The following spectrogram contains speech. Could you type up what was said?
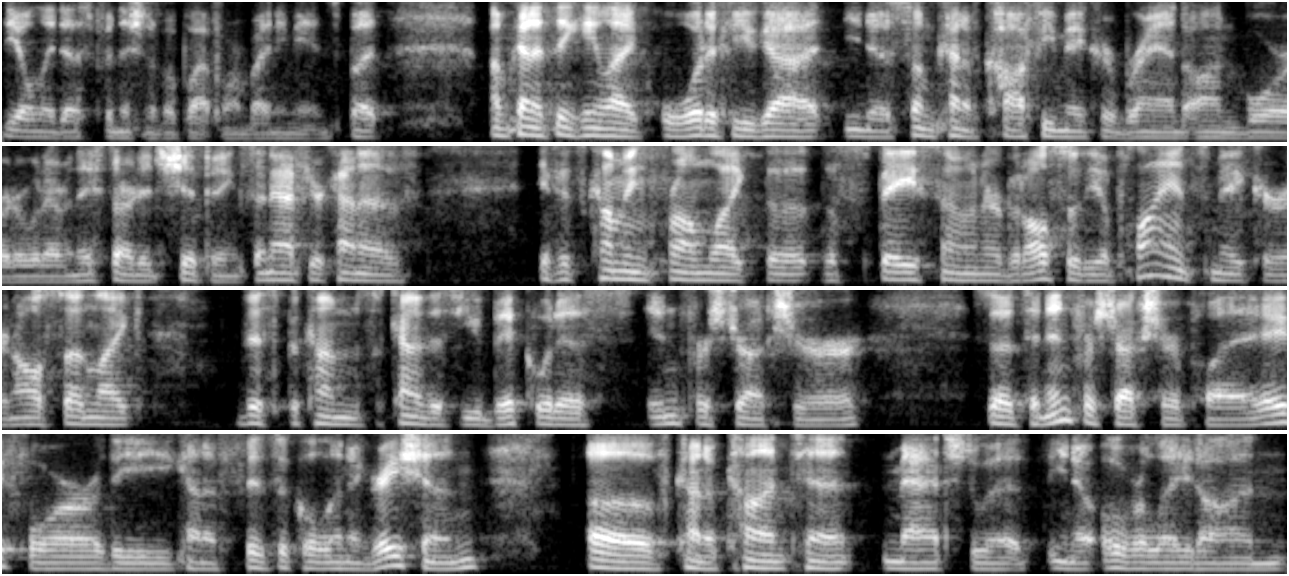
the only definition of a platform by any means. But I'm kind of thinking like, what if you got, you know, some kind of coffee maker brand on board or whatever, and they started shipping. So now if you're kind of if it's coming from like the the space owner, but also the appliance maker, and all of a sudden like this becomes kind of this ubiquitous infrastructure. So it's an infrastructure play for the kind of physical integration of kind of content matched with you know overlaid on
